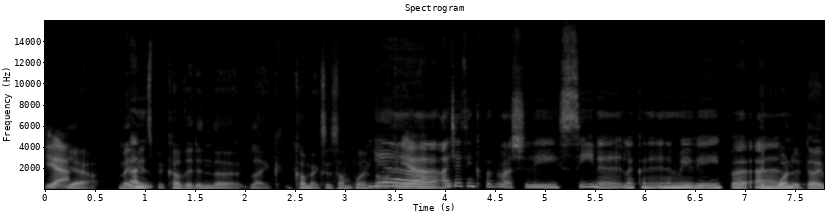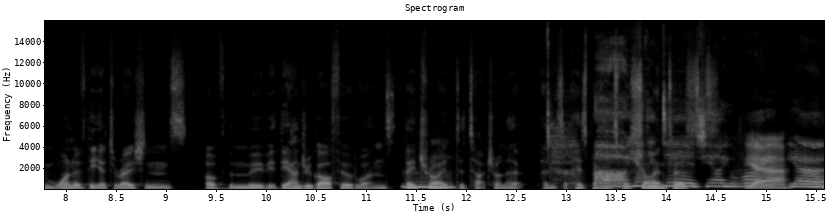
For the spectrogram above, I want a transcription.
Yeah. yeah. Maybe And- it's been covered in the like comics at some point. But Yeah, Yeah. I don't think I've ever actually seen it like in, a- in a movie, but um, in one of no, in one of the iterations of the movie, the Andrew Garfield ones, they Mm. tried to touch on it, and his parents oh were yeah, scientists they did. Yeah, you're right. Yeah. Yeah,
